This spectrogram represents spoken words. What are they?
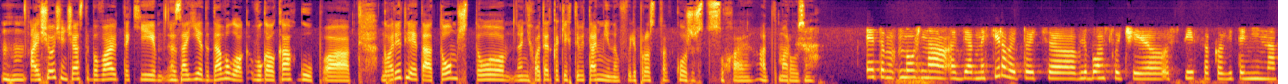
Мгм. А еще очень часто бывают такие заеды да, в, угол- в уголках губ. А говорит ли это о том, что не хватает каких-то витаминов или просто кожа сухая от мороза? Это нужно диагностировать, то есть э, в любом случае список витаминов,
